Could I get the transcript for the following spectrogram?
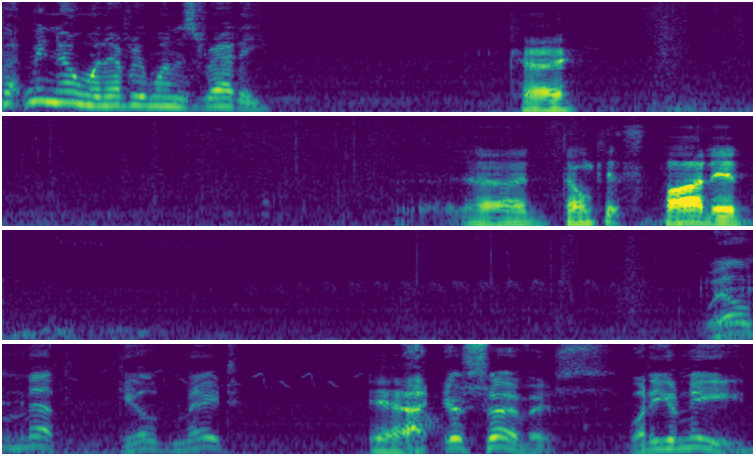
Let me know when everyone is ready. Okay. Uh, don't get spotted. Well met, guildmate. Yeah. At your service. What do you need?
